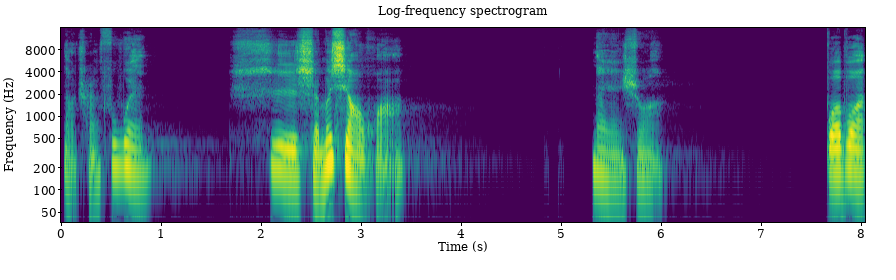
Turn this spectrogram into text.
老船夫问：“是什么笑话？”那人说：“伯伯，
